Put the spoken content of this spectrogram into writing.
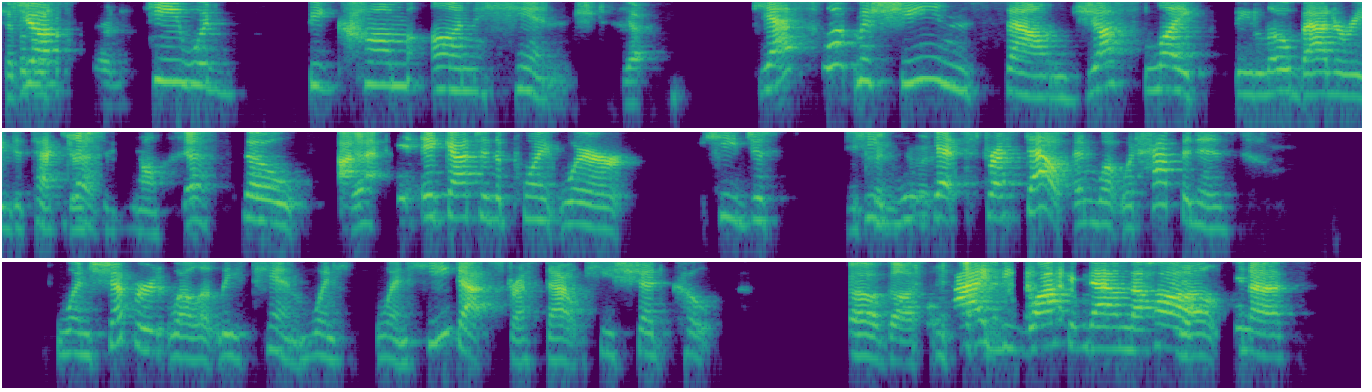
Typical just- shepherd. He would become unhinged. Yep. Guess what machines sound just like the low battery detector Yeah. signal? Yeah. So Yeah. I, it got to the point where he just You he would get stressed out, and what would happen is when shepherd, well, at least him, when when he got stressed out, he shed coat. Oh god. I'd be walking down the hall in a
